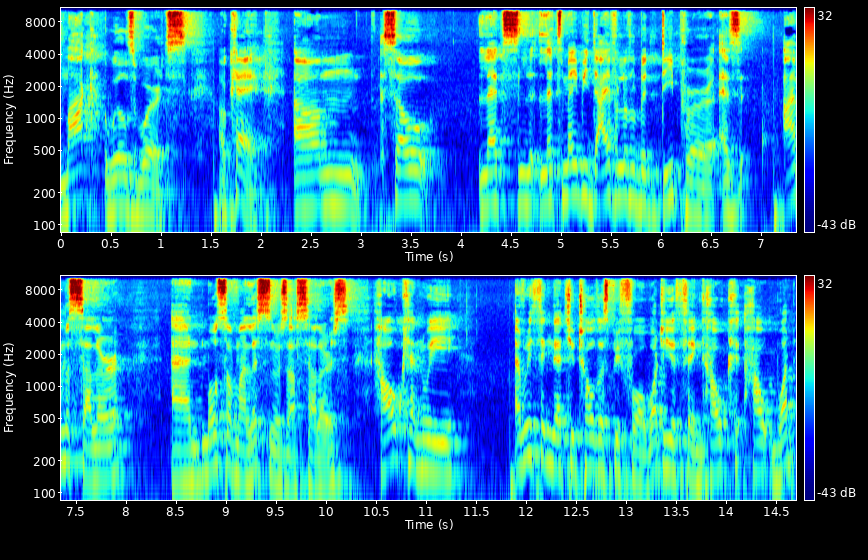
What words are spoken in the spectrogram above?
Mark Will's words. Okay, um, so let's let's maybe dive a little bit deeper. As I'm a seller, and most of my listeners are sellers. How can we? Everything that you told us before. What do you think? How how what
